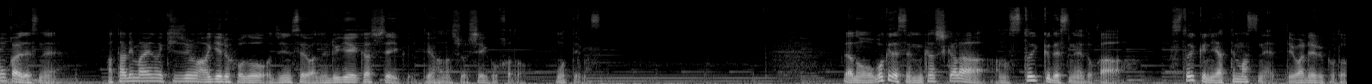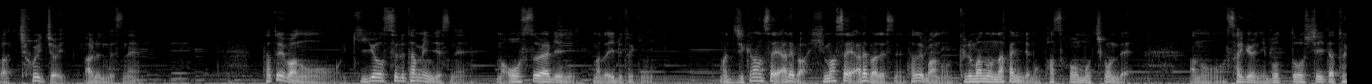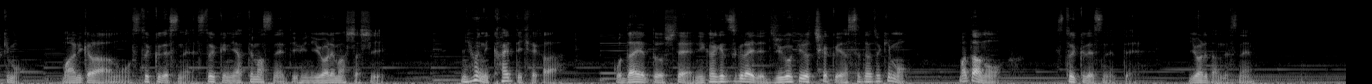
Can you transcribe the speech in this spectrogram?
今回はですね当たり前の基準を上げるほど人生はぬるゲー化していくっていう話をしていこうかと思っています。であの僕ですね昔からあのストイックですねとかストイックにやってますねって言われることがちょいちょいあるんですね。例えばあの起業するためにですね、まあ、オーストラリアにまだいる時に、まあ、時間さえあれば暇さえあればですね例えばあの車の中にでもパソコンを持ち込んであの作業に没頭していた時も周りからあのストイックですね。ストイックにやってますねっていうふうに言われましたし日本に帰ってきてからこうダイエットをして2ヶ月ぐらいで15キロ近く痩せた時もまたあのストイックですねって言われたんですね。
